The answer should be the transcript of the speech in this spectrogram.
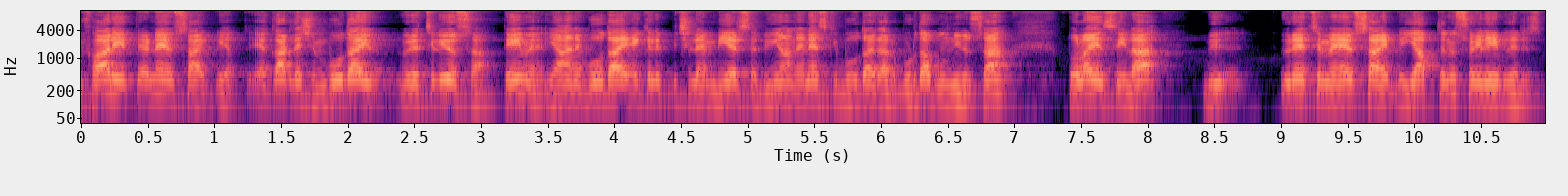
faaliyetlerine ev sahipliği yaptı. E kardeşim buğday üretiliyorsa değil mi? Yani buğday ekilip biçilen bir yerse dünyanın en eski buğdaylar burada bulunuyorsa dolayısıyla üretime ev sahipliği yaptığını söyleyebiliriz.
